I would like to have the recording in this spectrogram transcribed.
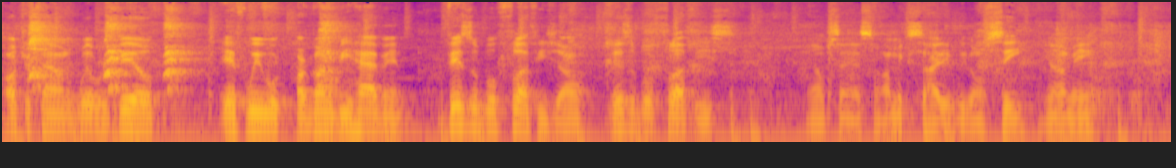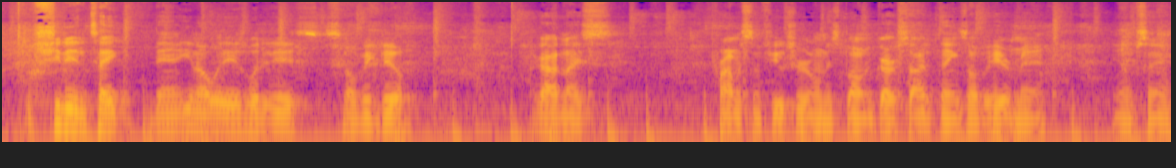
ultrasound will reveal if we are gonna be having visible fluffies, y'all. Visible fluffies. You know what I'm saying? So I'm excited. We're gonna see. You know what I mean? If she didn't take, then you know it is what it is. It's no big deal. I got a nice promising future on this bone and girth side of things over here, man. You know what I'm saying?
